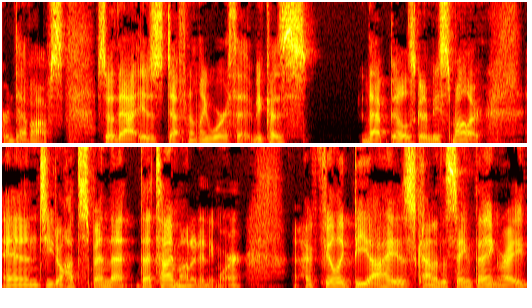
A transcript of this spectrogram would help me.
or DevOps. So that is definitely worth it because that bill is going to be smaller, and you don't have to spend that that time on it anymore. I feel like BI is kind of the same thing, right?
